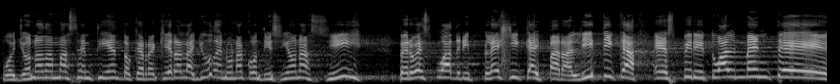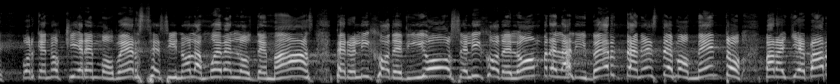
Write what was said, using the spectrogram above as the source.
pues yo nada más entiendo que requiera la ayuda en una condición así pero es cuadripléjica y paralítica espiritualmente, porque no quiere moverse si no la mueven los demás. Pero el Hijo de Dios, el Hijo del Hombre, la liberta en este momento para llevar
